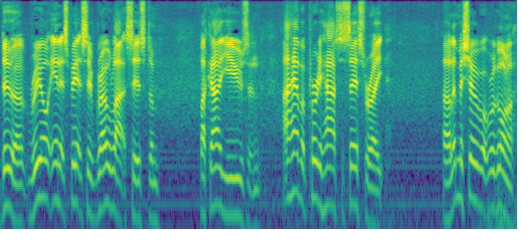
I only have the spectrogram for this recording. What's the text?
do a real inexpensive grow light system like I use, and I have a pretty high success rate. Uh, let me show you what we're going to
